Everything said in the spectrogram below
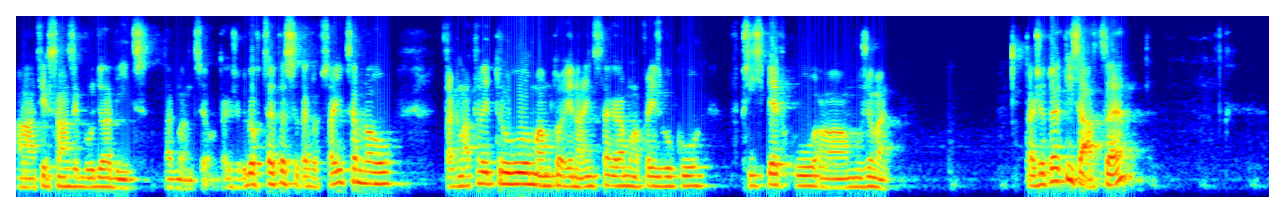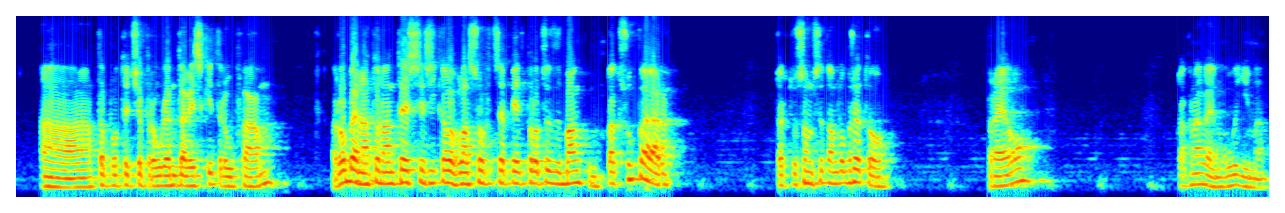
a těch sázek budu dělat víc. Takhle, jo. Takže kdo chcete se takhle vsadit se mnou, tak na Twitteru, mám to i na Instagramu, na Facebooku, v příspěvku a můžeme. Takže to je k té sázce. A ta poteče proudem ta whisky, troufám. Robe, na to Nante si říkal v hlasovce 5% z banku. Tak super. Tak to jsem se tam dobře to. Preo? Tak nevím, uvidíme.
